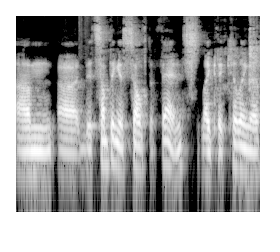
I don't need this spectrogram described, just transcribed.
um, uh, that something is self defense, like the killing of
